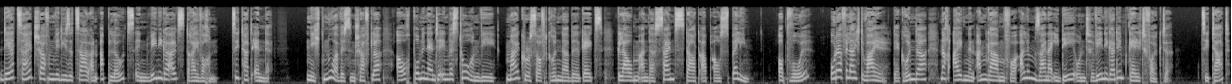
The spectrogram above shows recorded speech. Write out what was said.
Derzeit schaffen wir diese Zahl an Uploads in weniger als drei Wochen. Zitat Ende. Nicht nur Wissenschaftler, auch prominente Investoren wie Microsoft-Gründer Bill Gates glauben an das Science-Startup aus Berlin. Obwohl oder vielleicht weil der Gründer nach eigenen Angaben vor allem seiner Idee und weniger dem Geld folgte. Zitat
